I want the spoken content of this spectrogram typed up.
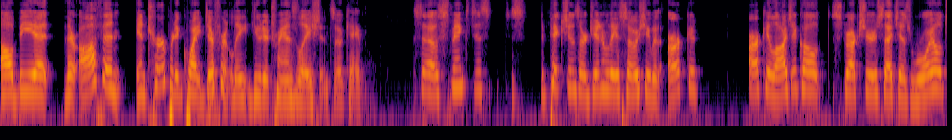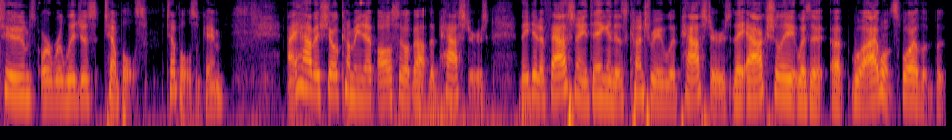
albeit they're often interpreted quite differently due to translations. Okay, so Sphinx depictions are generally associated with arch- archaeological structures such as royal tombs or religious temples. Temples, okay. I have a show coming up also about the pastors. They did a fascinating thing in this country with pastors. They actually it was a, a well, I won't spoil the, the,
